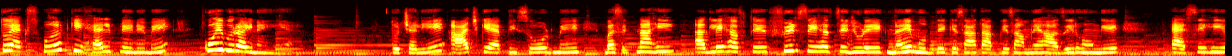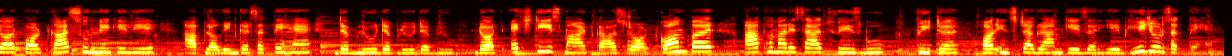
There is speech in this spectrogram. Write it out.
तो एक्सपर्ट की हेल्प लेने में कोई बुराई नहीं है। तो चलिए आज के एपिसोड में बस इतना ही। अगले हफ़्ते फिर सेहत से जुड़े एक नए मुद्दे के साथ आपके सामने हाजिर होंगे। ऐसे ही और पॉडकास्ट सुनने के लिए आप लॉग इन कर सकते हैं www.htsmartcast.com पर। आप हमारे साथ फेसबुक ट्विटर और इंस्टाग्राम के ज़रिए भी जुड़ सकते हैं।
